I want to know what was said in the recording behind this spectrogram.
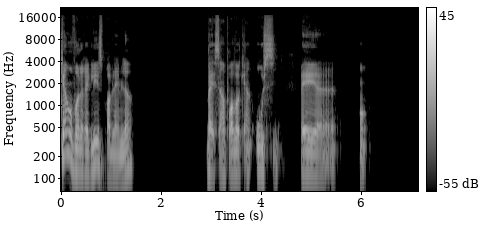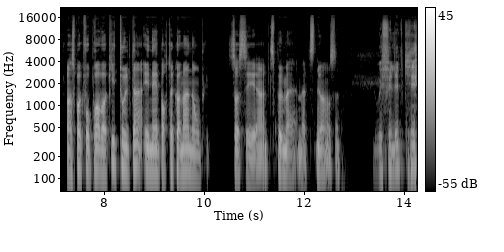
quand on va le régler, ce problème-là? Ben, c'est en provoquant aussi. Mais euh, je pense pas qu'il faut provoquer tout le temps et n'importe comment non plus. Ça, c'est un petit peu ma, petite nuance. Louis-Philippe qui,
